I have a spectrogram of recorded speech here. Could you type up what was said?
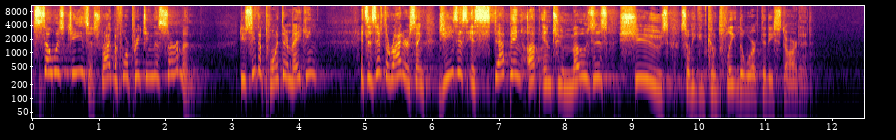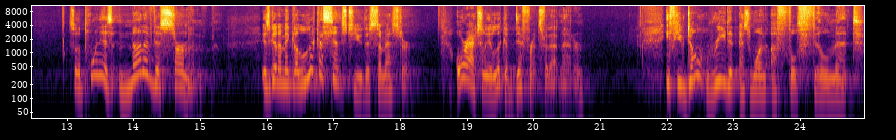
So was Jesus right before preaching this sermon. Do you see the point they're making? It's as if the writer is saying Jesus is stepping up into Moses' shoes so he can complete the work that he started. So the point is, none of this sermon is going to make a lick of sense to you this semester, or actually a lick of difference for that matter, if you don't read it as one of fulfillment.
